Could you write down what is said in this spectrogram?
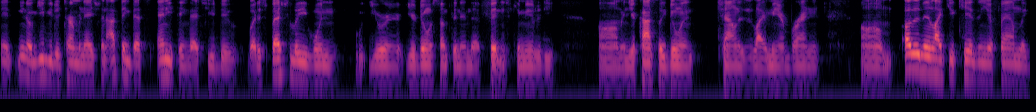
and you know give you determination i think that's anything that you do but especially when you're you're doing something in the fitness community um, and you're constantly doing challenges like me and brandon um, other than like your kids and your family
